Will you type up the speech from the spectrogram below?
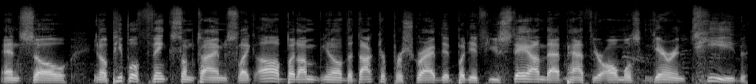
And so, you know, people think sometimes like, oh, but I'm, you know, the doctor prescribed it. But if you stay on that path, you're almost guaranteed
